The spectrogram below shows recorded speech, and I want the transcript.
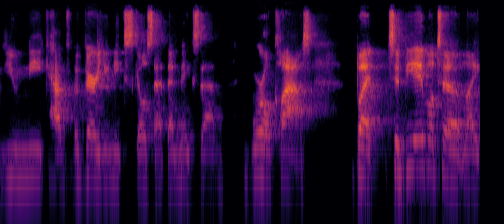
unique, have a very unique skill set that makes them world class. But to be able to like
